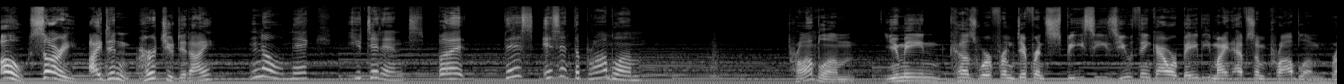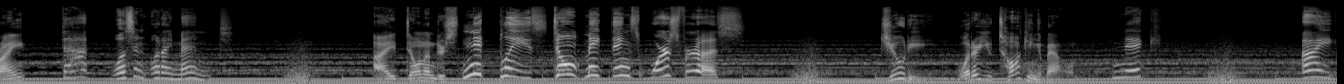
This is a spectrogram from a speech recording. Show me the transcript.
Oh, sorry, I didn't hurt you, did I? No, Nick, you didn't. But this isn't the problem. Problem? You mean, cause we're from different species, you think our baby might have some problem, right? That wasn't what I meant. I don't understand. Nick, please, don't make things worse for us. Judy, what are you talking about? Nick, I.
